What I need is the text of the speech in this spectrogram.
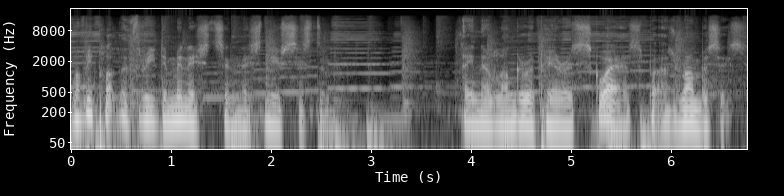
When we plot the three diminished in this new system, they no longer appear as squares but as rhombuses.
